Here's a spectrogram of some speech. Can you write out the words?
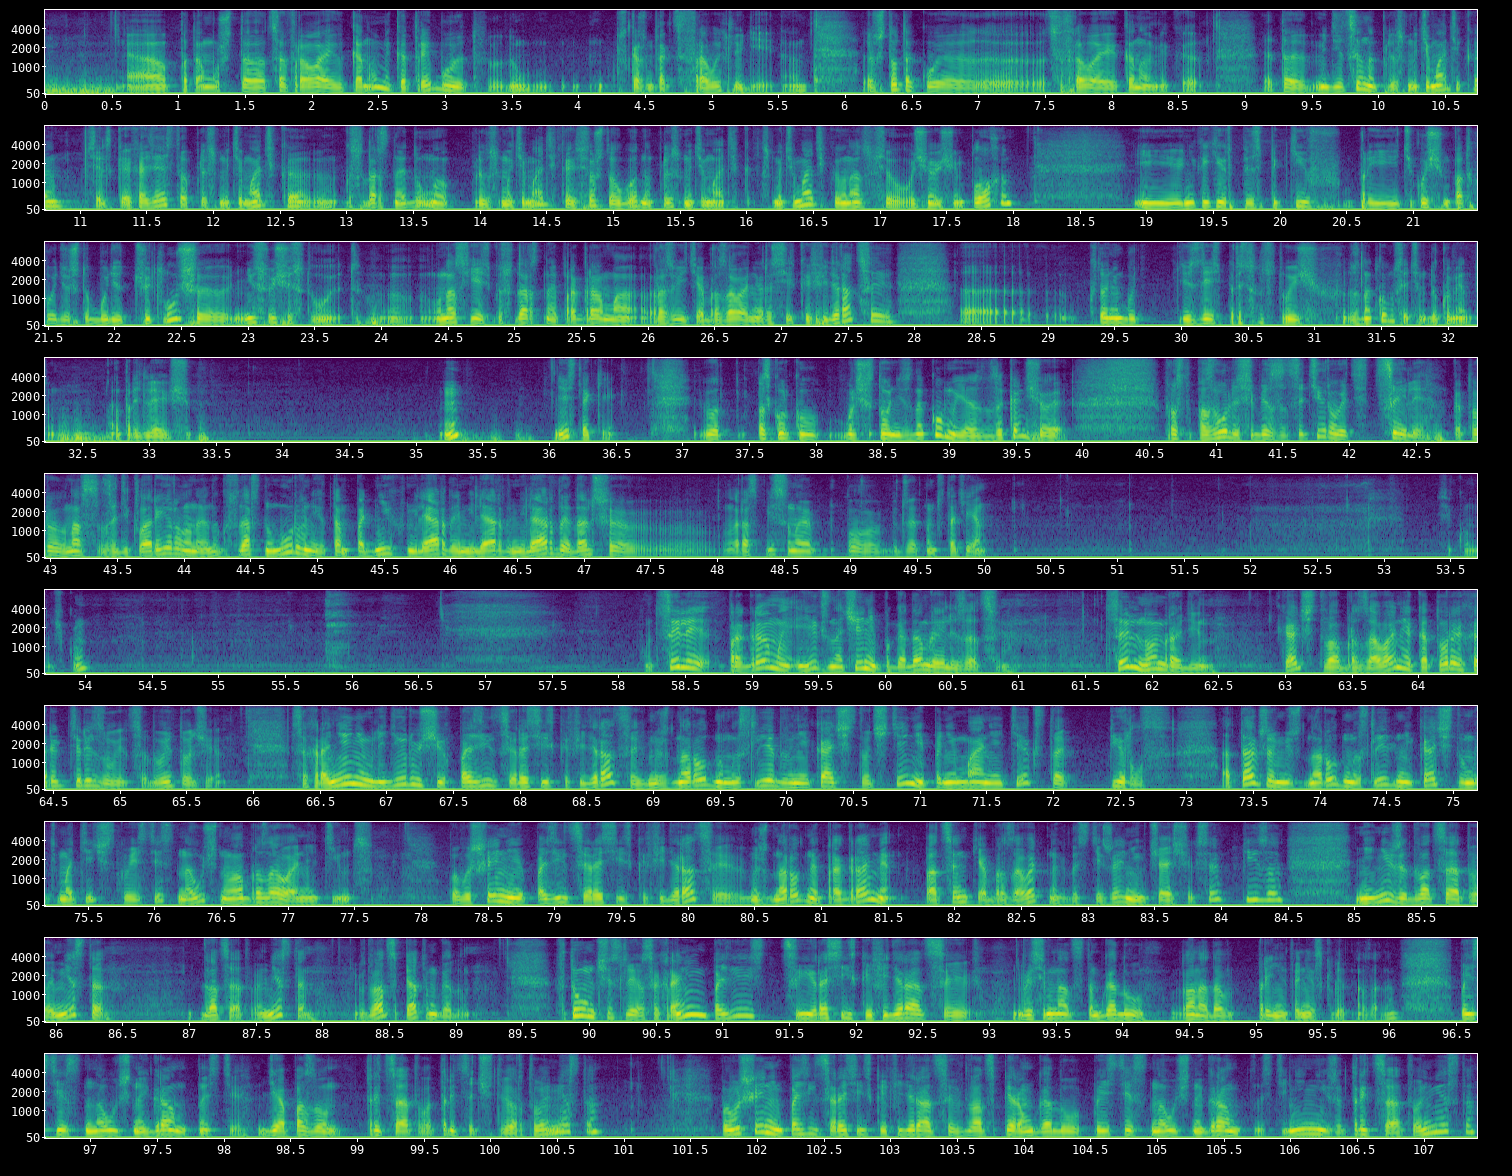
а, потому что цифровая экономика требует, ну, скажем так, цифровых людей. Что такое э, цифровая экономика? Это медицина плюс математика, сельское хозяйство плюс математика, Государственная Дума плюс математика и все что угодно плюс математика. С математикой у нас все очень-очень плохо. И никаких перспектив при текущем подходе, что будет чуть лучше, не существует. У нас есть государственная программа развития образования Российской Федерации. Э, кто-нибудь из здесь присутствующих знаком с этим документом определяющим? Есть такие? Вот, поскольку большинство не знакомы, я заканчиваю, просто позволю себе зацитировать цели, которые у нас задекларированы на государственном уровне, там под них миллиарды, миллиарды, миллиарды, и дальше э, расписаны по бюджетным статьям. Секундочку. Цели программы и их значение по годам реализации. Цель номер один – качество образования, которое характеризуется, двоеточие, сохранением лидирующих позиций Российской Федерации в международном исследовании качества чтения и понимания текста PIRLS, а также в международном исследовании качества математического и естественно-научного образования TIMSS. Повышение позиции Российской Федерации в международной программе по оценке образовательных достижений учащихся ПИЗа не ниже 20 места 20 места в 2025 году. В том числе сохранение позиции Российской Федерации в 2018 году, она да, принята несколько лет назад, да, по естественно-научной грамотности диапазон 30-34 места, повышением позиции Российской Федерации в 2021 году по естественно-научной грамотности не ниже 30 места,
